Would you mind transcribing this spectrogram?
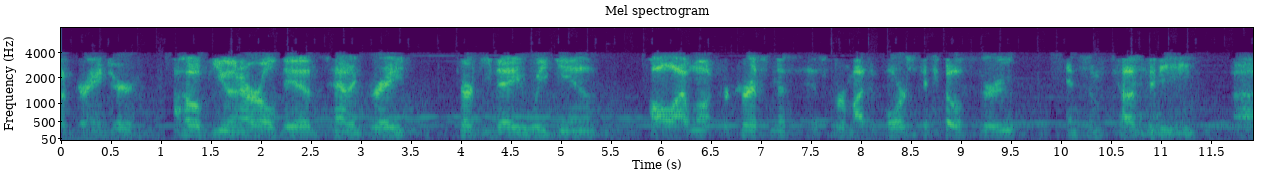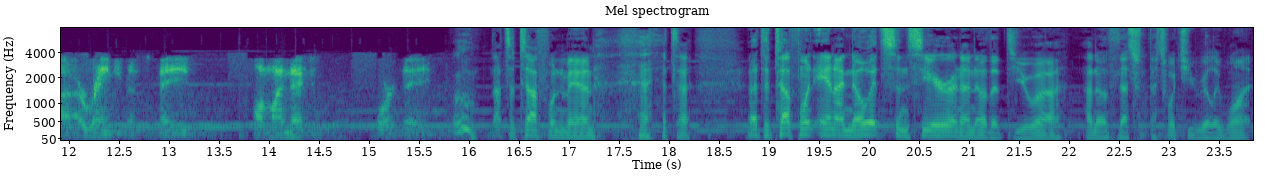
up, Granger? I hope you and Earl Dibbs had a great Turkey Day weekend. All I want for Christmas is for my divorce to go through and some custody uh, arrangements made on my next court day. Ooh, that's a tough one, man. that's a that's a tough one, and I know it's sincere, and I know that you, uh, I know that's that's what you really want.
